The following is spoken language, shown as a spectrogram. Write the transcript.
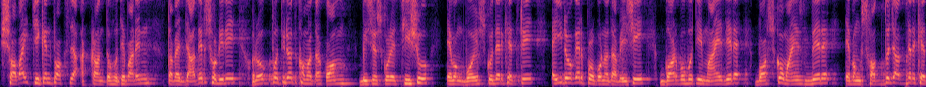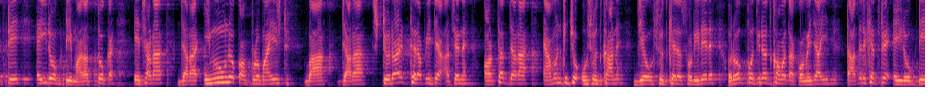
সবাই চিকেন পক্সে আক্রান্ত হতে পারেন। তবে যাদের শরীরে রোগ প্রতিরোধ ক্ষমতা কম, বিশেষ করে শিশু এবং বয়স্কদের ক্ষেত্রে এই রোগের প্রবণতা বেশি। গর্ভবতী মায়েদের, বয়স্ক মায়েদের এবং সদ্যজাতদের ক্ষেত্রে এই রোগটি মারাত্মক। এছাড়া যারা ইমিউনো কম্প্রোমাইজড বা যারা স্টেরয়েড থেরাপিতে আছেন, অর্থাৎ যারা এমন কিছু ওষুধ খান যে ওষুধ খেলে শরীরের রোগ প্রতিরোধ ক্ষমতা কমে যায়, তাদের ক্ষেত্রে এই রোগটি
